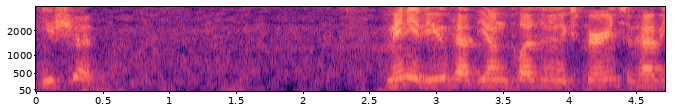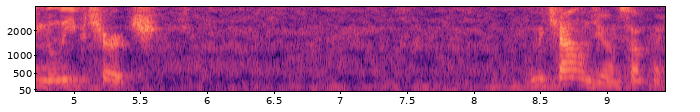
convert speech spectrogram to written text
You should. Many of you have had the unpleasant experience of having to leave a church. Let me challenge you on something.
